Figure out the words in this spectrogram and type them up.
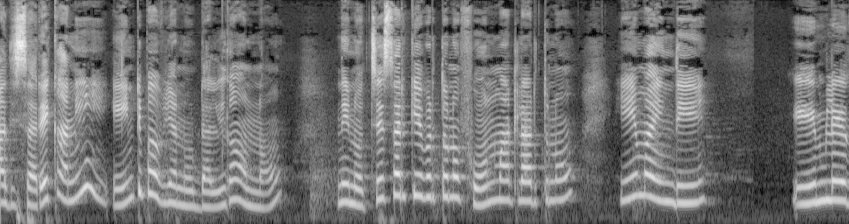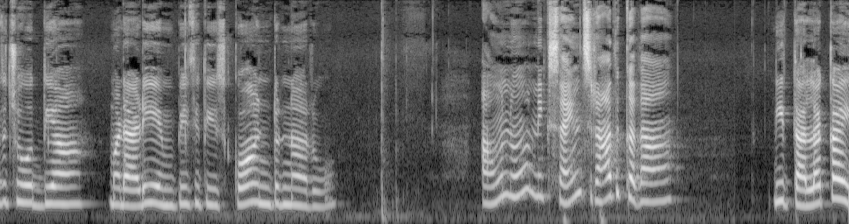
అది సరే కానీ ఏంటి భవ్య నువ్వు డల్గా ఉన్నావు? నేను వచ్చేసరికి ఎవరితోనో ఫోన్ మాట్లాడుతున్నావు? ఏమైంది? ఏం లేదు చోద్య మా డాడీ ఎంపీసీ తీసుకో అంటున్నారు. అవును నీకు సైన్స్ రాదు కదా? నీ తలకై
